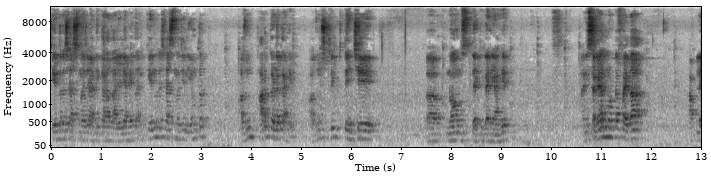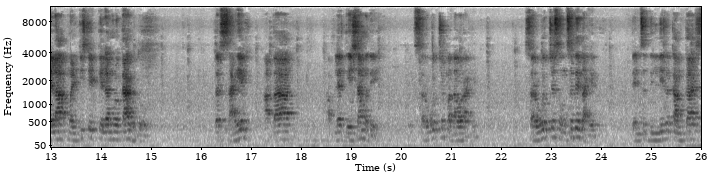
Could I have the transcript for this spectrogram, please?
केंद्र शासनाच्या अधिकारात आलेले आहेत. आणि केंद्र शासनाचे नियम तर अजून फार कडक आहेत. अजून स्ट्रिक्ट त्यांचे नॉर्म्स त्या ठिकाणी आहेत. आणि सगळ्यात मोठा फायदा आपल्याला मल्टी स्टेट केल्यामुळं काय होतो? तर साहेब आता आपल्या देशामध्ये सर्वोच्च पदावर आहेत सर्वोच्च संसदेत आहेत त्यांचं दिल्लीचं कामकाज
